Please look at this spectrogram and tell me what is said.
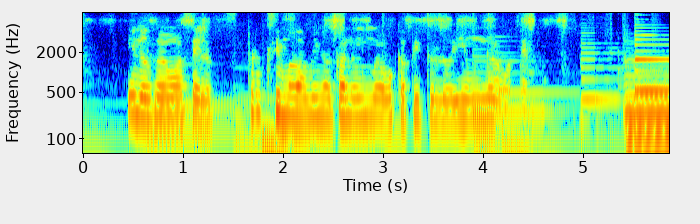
y nos vemos el próximo domingo con un nuevo capítulo y un nuevo tema. thank you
